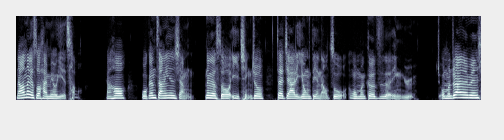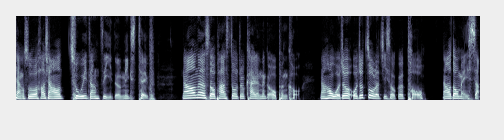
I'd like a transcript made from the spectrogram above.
然后那个时候还没有野潮，然后我跟张燕想那个时候疫情就在家里用电脑做我们各自的音乐。我们就在那边想说，好想要出一张自己的 mixtape，然后那个时候 Pasto 就开了那个 open call，然后我就我就做了几首歌投，然后都没上，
